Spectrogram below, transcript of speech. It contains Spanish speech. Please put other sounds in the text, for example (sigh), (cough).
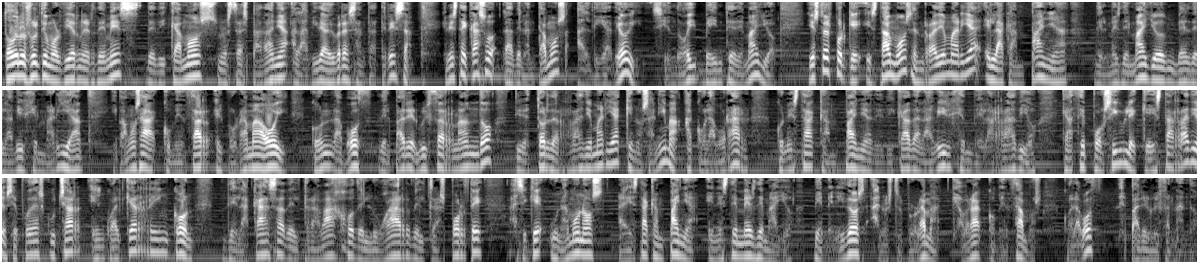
Todos los últimos viernes de mes dedicamos nuestra espadaña a la vida y obra de Santa Teresa. En este caso la adelantamos al día de hoy, siendo hoy 20 de mayo. Y esto es porque estamos en Radio María en la campaña del mes de mayo, mes de la Virgen María, y vamos a comenzar el programa hoy con la voz del Padre Luis Fernando, director de Radio María, que nos anima a colaborar con esta campaña dedicada a la Virgen de la radio, que hace posible que esta radio se pueda escuchar en cualquier rincón de la casa, del trabajo, del lugar, del transporte. Así que unámonos a esta campaña en este mes de mayo. Bienvenidos a nuestro programa, que ahora comenzamos con la voz del Padre Luis Fernando.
